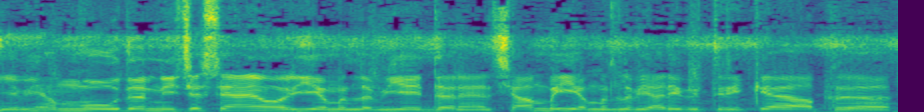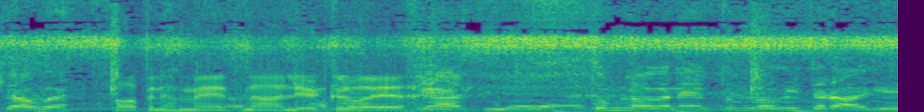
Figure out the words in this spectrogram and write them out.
ये भी हम वो उधर नीचे से आए और ये मतलब ये इधर हैं। श्याम भैया मतलब यार ये कोई तरीका है आप क्या हुआ? आपने हमें इतना लेट करवाया। यार? तुम लोगों ने तुम लोग इधर आ गए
